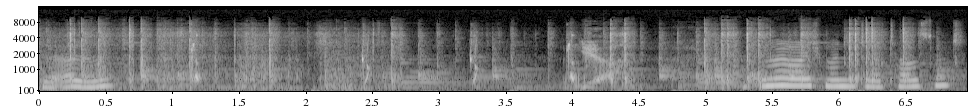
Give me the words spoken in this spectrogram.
für alle. Yeah. Immer noch nicht meine 3000.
